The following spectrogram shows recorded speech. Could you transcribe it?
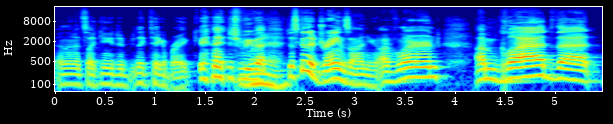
And then it's like you need to like take a break. it should be Right. just because it drains on you. I've learned. I'm glad that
